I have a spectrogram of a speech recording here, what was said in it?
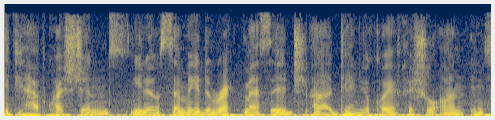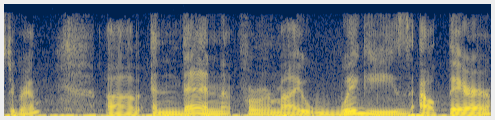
if you have questions, you know, send me a direct message, uh, Daniel Coy Official on Instagram. Um, and then for my wiggies out there,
